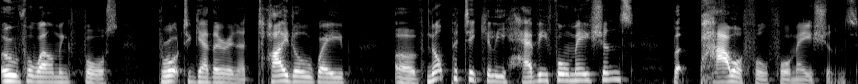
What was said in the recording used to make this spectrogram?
overwhelming force brought together in a tidal wave of not particularly heavy formations, but powerful formations,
